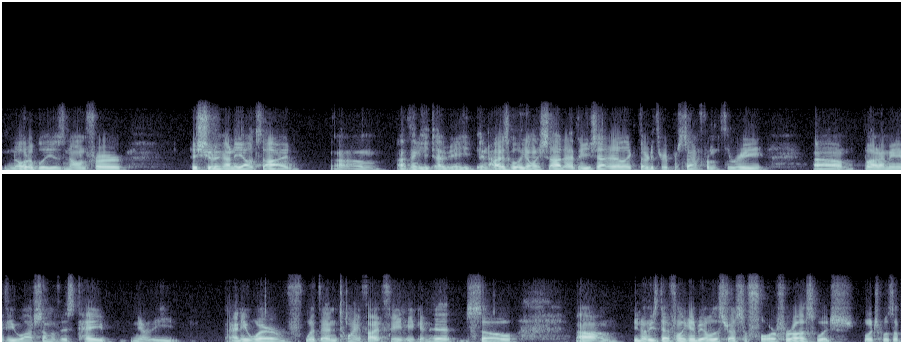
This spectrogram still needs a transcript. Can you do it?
notably is known for his shooting on the outside. Um, i think he, I mean, in high school he only shot i think he shot at like 33% from three. Um, but i mean if you watch some of his tape you know he anywhere within 25 feet he can hit. So um, you know, he's definitely going to be able to stretch the floor for us, which which was a,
